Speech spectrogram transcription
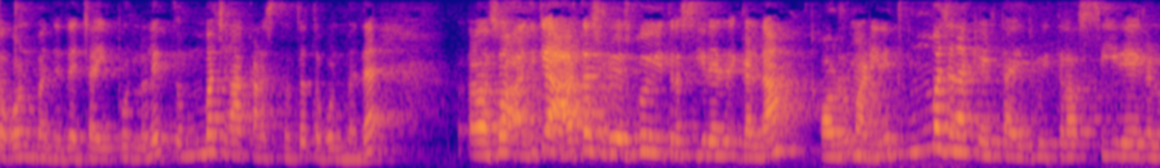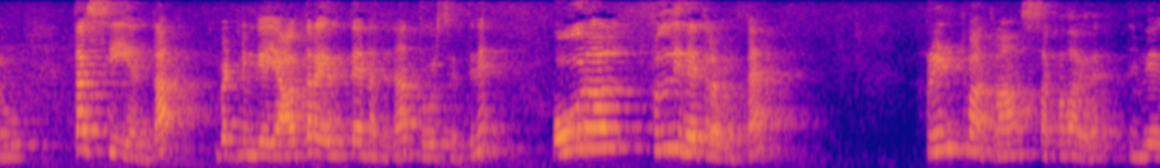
ತೊಗೊಂಡು ಬಂದಿದ್ದೆ, ಜೈಪುರ್ನಲ್ಲಿ. ತುಂಬ ಚೆನ್ನಾಗಿ ಕಾಣಿಸ್ತು ಅಂತ ತೊಗೊಂಡು ಬಂದೆ. ಸೊ ಅದಕ್ಕೆ ಆರ್ಥ ಸ್ಟುಡಿಯೋಸ್ಗೂ ಈ ಥರ ಸೀರೆಗಳನ್ನ ಆರ್ಡರ್ ಮಾಡೀನಿ. ತುಂಬ ಜನ ಕೇಳ್ತಾ ಇದ್ರು ಈ ಥರ ಸೀರೆಗಳು, ತರಿಸಿ ಅಂತ. ಬಟ್ ನಿಮಗೆ ಯಾವ ಥರ ಇರುತ್ತೆ ಅನ್ನೋದನ್ನ ತೋರಿಸಿರ್ತೀನಿ. ಓವರ್ ಆಲ್ ಫುಲ್ ಇದೇ ಥರ ಬರುತ್ತೆ. ಪ್ರಿಂಟ್ ಮಾತ್ರ ಸಖತ್ತಾಗಿದೆ. ನಿಮಗೆ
